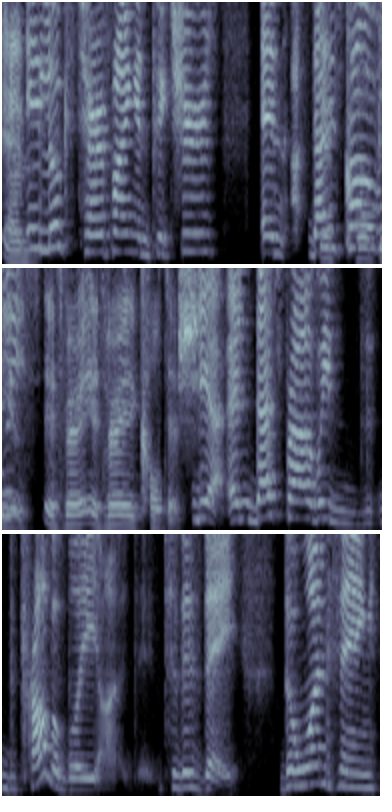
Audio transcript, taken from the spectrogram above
and it looks terrifying in pictures, and that is probably. It's, it's very it's very cultish. yeah, and that's probably probably uh, to this day the one thing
